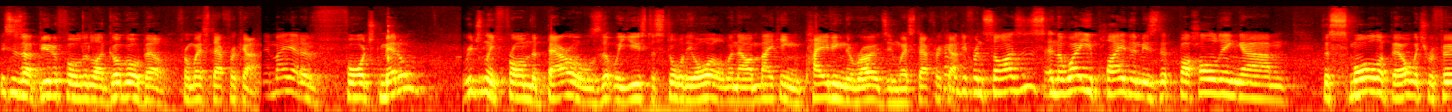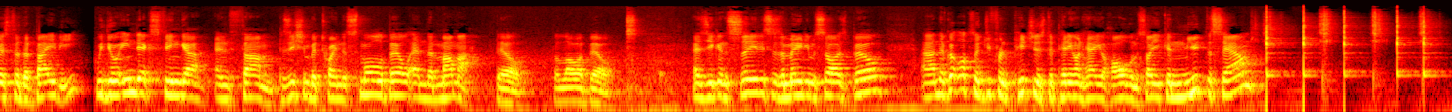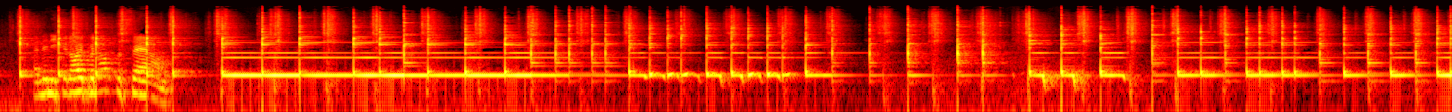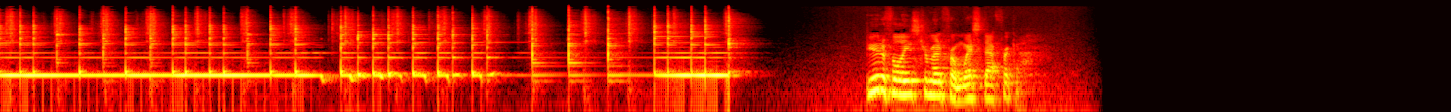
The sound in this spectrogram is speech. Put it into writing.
This is a beautiful little agogo bell from West Africa. They're made out of forged metal, originally from the barrels that we used to store the oil when they were making paving the roads in West Africa. different sizes, and the way you play them is that by holding um, the smaller bell, which refers to the baby, with your index finger and thumb positioned between the smaller bell and the mama bell, the lower bell. As you can see, this is a medium-sized bell, and they've got lots of different pitches depending on how you hold them. So you can mute the sound, and then you can open up the sound. Beautiful instrument from West Africa.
